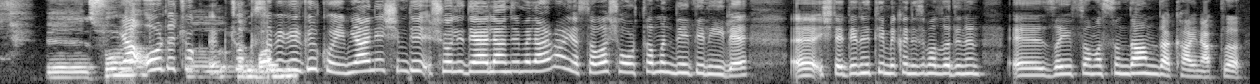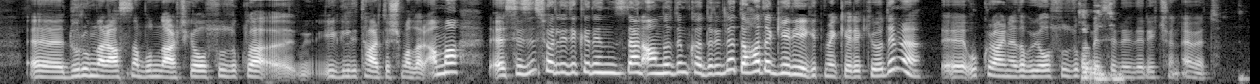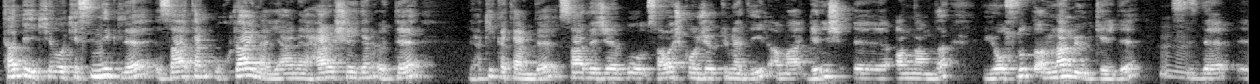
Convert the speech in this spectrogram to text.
E, sonra Ya orada çok e, çok tabii kısa bir virgül koyayım. Yani şimdi şöyle değerlendirmeler var ya savaş ortamı nedeniyle e, işte denetim mekanizmalarının e, zayıflamasından da kaynaklı e, durumlar aslında bunlar yolsuzlukla e, ilgili tartışmalar. Ama e, sizin söylediklerinizden anladığım kadarıyla daha da geriye gitmek gerekiyor değil mi? E, Ukrayna'da bu yolsuzluk Tabii ki. meseleleri için. Evet. Tabii ki o kesinlikle zaten Ukrayna yani her şeyden öte hakikaten de sadece bu savaş konjonktürüne değil ama geniş e, anlamda yolsuzlukla anılan bir ülkeydi. Hı hı. Siz de e,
